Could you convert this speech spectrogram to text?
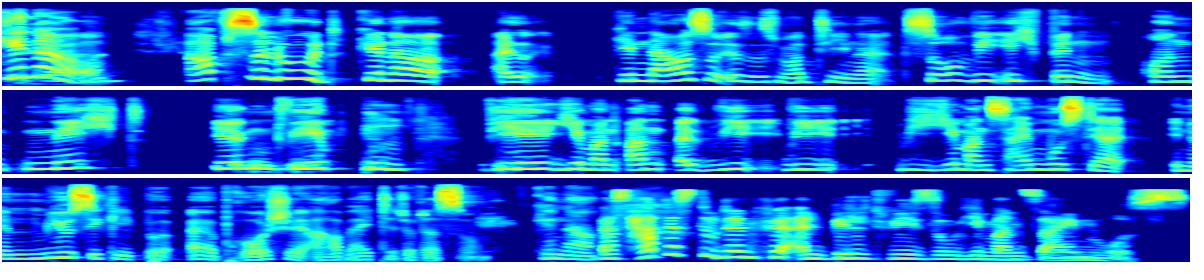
Genau. Ja. Absolut. Genau. Also, genau so ist es, Martina. So wie ich bin. Und nicht irgendwie wie jemand an, äh, wie, wie, wie jemand sein muss, der in der Musical-Branche arbeitet oder so. Genau. Was hattest du denn für ein Bild, wie so jemand sein muss?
